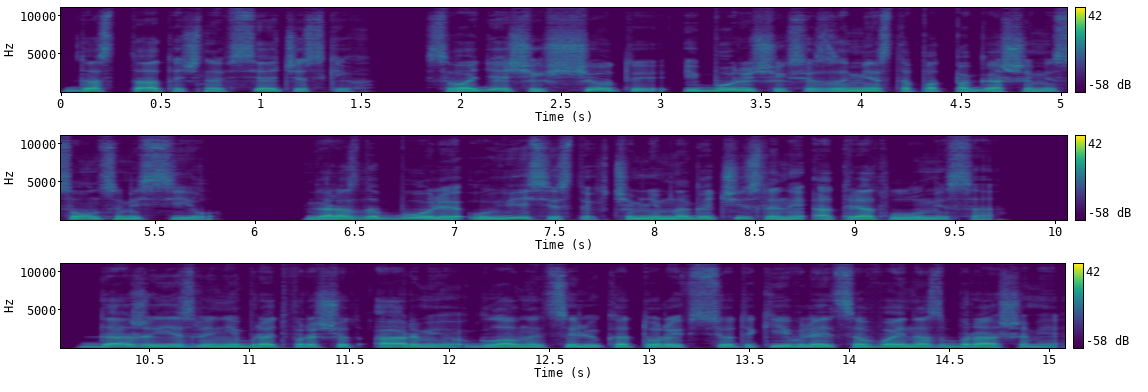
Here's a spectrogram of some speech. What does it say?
достаточно всяческих, сводящих счеты и борющихся за место под погасшими солнцами сил, гораздо более увесистых, чем немногочисленный отряд Лумиса. Даже если не брать в расчет армию, главной целью которой все-таки является война с брашами,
